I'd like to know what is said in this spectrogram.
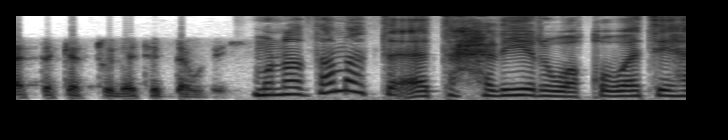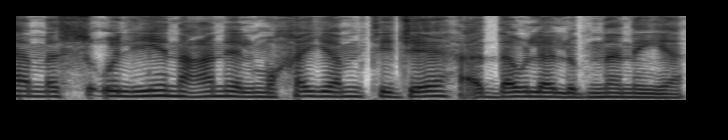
التكتلات الدولية. منظمة تحرير وقواتها مسؤولين عن المخيم تجاه الدولة اللبنانية،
